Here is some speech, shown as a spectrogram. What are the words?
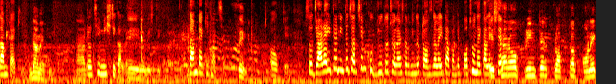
দামটা একই। দাম একই। আর এটা হচ্ছে মিষ্টি কালার এই হলো মিষ্টি কালার দামটা একই থাকছে। সেম ওকে সো যারা এটা নিতে চাচ্ছেন খুব দ্রুত চলে আসতে হবে কিন্তু টপস গ্যালারিতে আপনাদের পছন্দের কালেকশন এছাড়াও প্রিন্টের ক্রপ টপ অনেক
